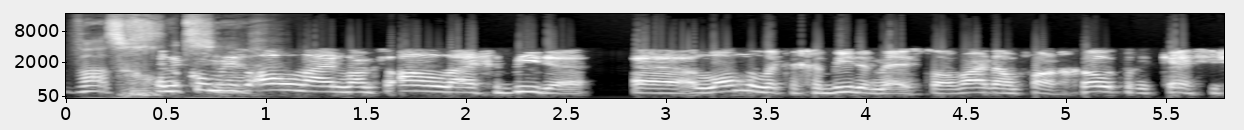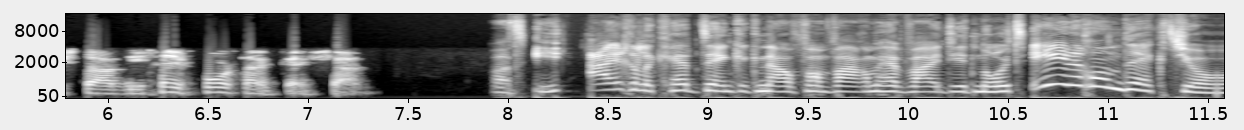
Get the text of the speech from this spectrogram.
Wat goed. en dan kom je dus allerlei, langs allerlei gebieden. landelijke gebieden meestal. Waar dan van grotere caches staan die geen voortuin cache zijn. Wat eigenlijk het denk ik nou van waarom hebben wij dit nooit eerder ontdekt, joh?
